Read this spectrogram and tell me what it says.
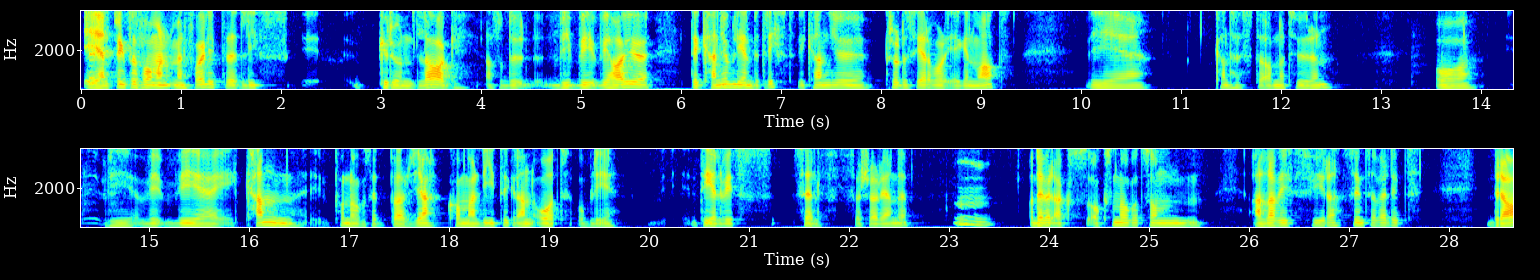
Egentligen så får man, man får ju lite livsgrundlag. Alltså du, vi, vi, vi har ju, det kan ju bli en bedrift. Vi kan ju producera vår egen mat. Vi eh, kan hösta av naturen. Och vi, vi, vi kan på noe sett börja komme lite grann åt å bli delvis selvforsørgende. Mm. Og det er vel også noe något som alle vi fyra syns er väldigt bra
